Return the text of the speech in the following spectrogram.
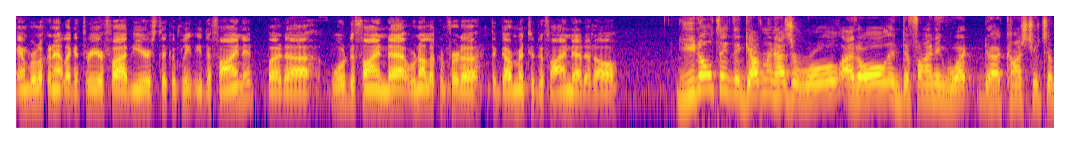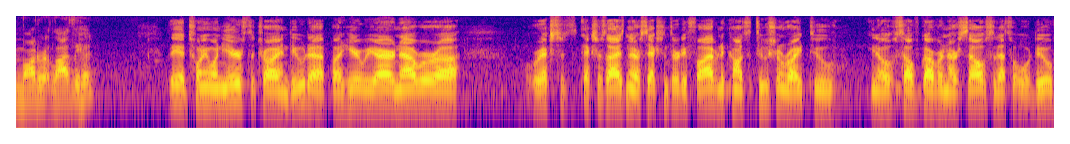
and we're looking at like a three or five years to completely define it. But uh, we'll define that. We're not looking for the, the government to define that at all. You don't think the government has a role at all in defining what uh, constitutes a moderate livelihood? They had 21 years to try and do that, but here we are. Now we're uh, we're ex exercising our Section 35 and the constitutional right to, you know, self-govern ourselves, and that's what we'll do.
